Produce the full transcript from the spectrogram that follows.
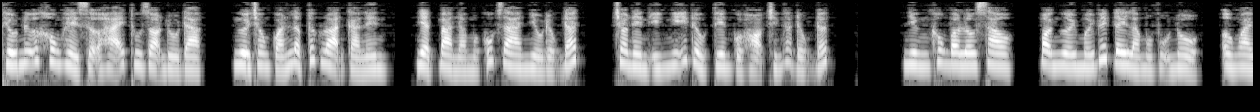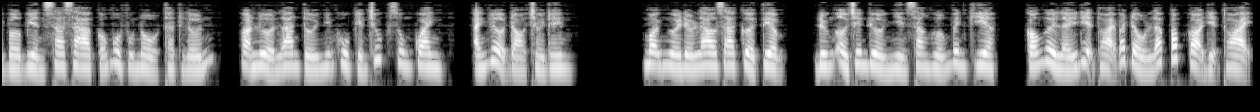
thiếu nữ không hề sợ hãi thu dọn đồ đạc, người trong quán lập tức loạn cả lên, Nhật Bản là một quốc gia nhiều động đất, cho nên ý nghĩ đầu tiên của họ chính là động đất. Nhưng không bao lâu sau, mọi người mới biết đây là một vụ nổ, ở ngoài bờ biển xa xa có một vụ nổ thật lớn, ngọn lửa lan tới những khu kiến trúc xung quanh, ánh lửa đỏ trời đêm. Mọi người đều lao ra cửa tiệm, đứng ở trên đường nhìn sang hướng bên kia, có người lấy điện thoại bắt đầu lắp bắp gọi điện thoại,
